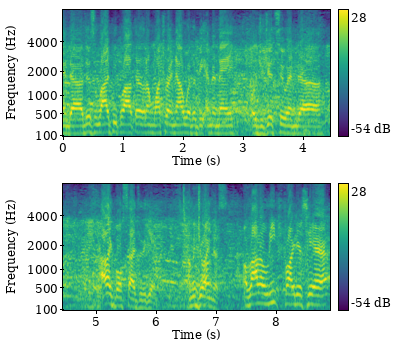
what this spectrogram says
And uh, there's a lot of people out there that I'm watching right now, whether it be MMA or jiu-jitsu, and uh, I like both sides of the game. I'm enjoying this. A lot of elite fighters here.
